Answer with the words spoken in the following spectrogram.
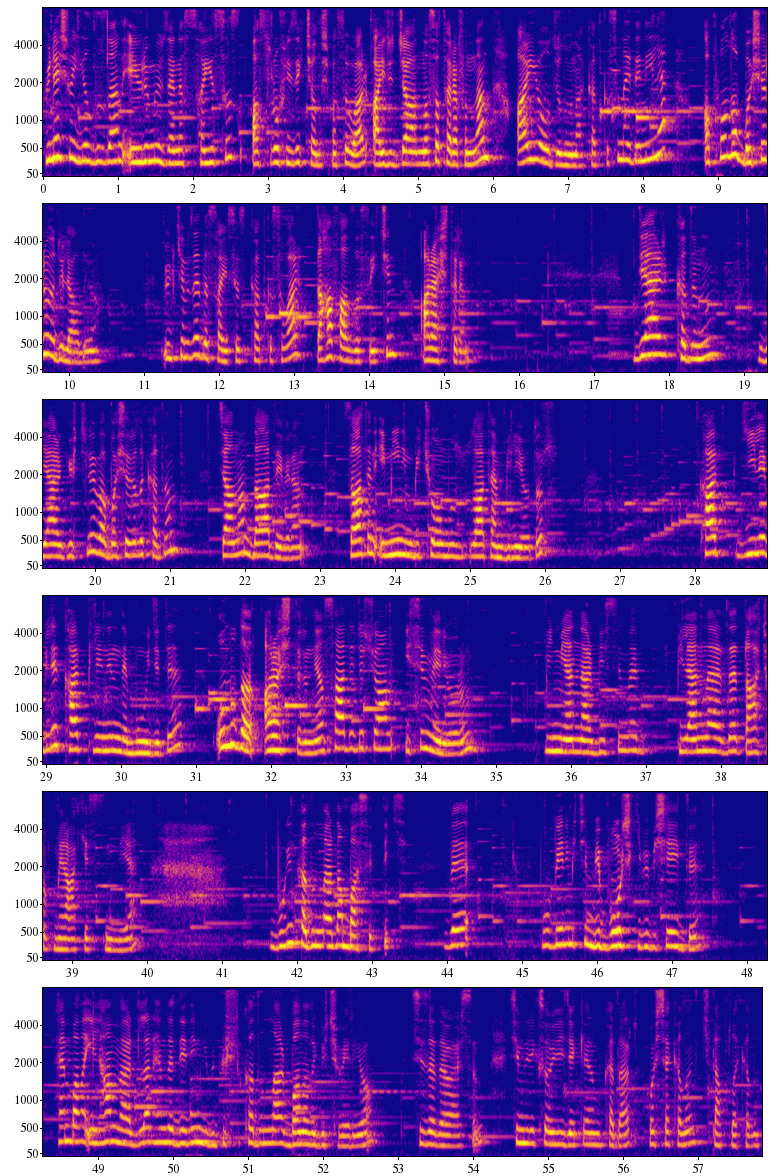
Güneş ve yıldızların evrimi üzerine sayısız astrofizik çalışması var. Ayrıca NASA tarafından ay yolculuğuna katkısı nedeniyle Apollo başarı ödülü alıyor. Ülkemize de sayısız katkısı var. Daha fazlası için araştırın. Diğer kadının, diğer güçlü ve başarılı kadın Canan Dağ deviren. Zaten eminim birçoğumuz zaten biliyordur. Kalp giyilebilir kalp pilinin de mucidi. Onu da araştırın ya. Sadece şu an isim veriyorum. Bilmeyenler bilsin ve bilenler de daha çok merak etsin diye. Bugün kadınlardan bahsettik ve bu benim için bir borç gibi bir şeydi. Hem bana ilham verdiler hem de dediğim gibi güçlü kadınlar bana da güç veriyor. Size de versin. Şimdilik söyleyeceklerim bu kadar. Hoşça kalın, kitapla kalın.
